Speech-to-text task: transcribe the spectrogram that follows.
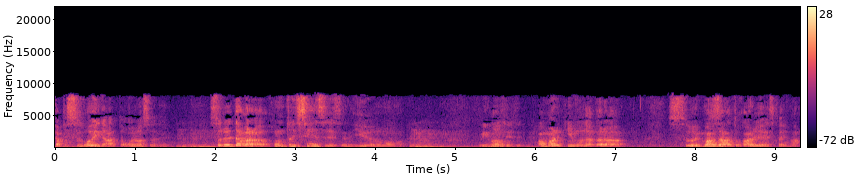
やっぱすごいなって思いますよね、それだから本当にセンスですよねユーモうん、今先生ね。アあまりにもだからすごいマザーとかあるじゃないですか今。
